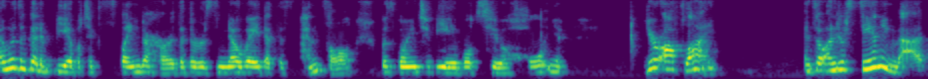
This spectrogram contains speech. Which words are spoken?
I wasn't going to be able to explain to her that there was no way that this pencil was going to be able to hold you. You're offline. And so understanding that,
